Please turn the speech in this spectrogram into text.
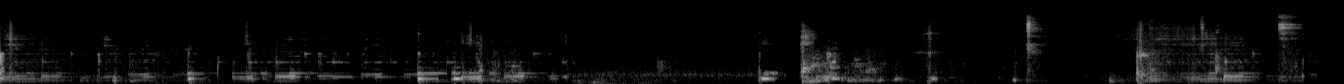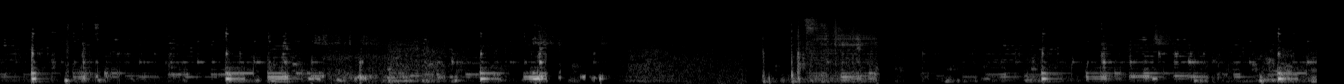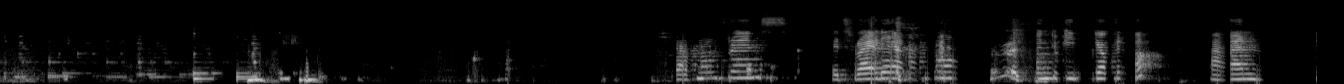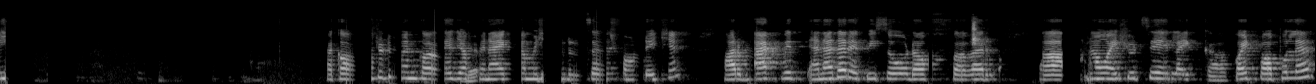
Good afternoon, friends. It's Friday afternoon. It's going to be three o'clock, and the Constituent College of Yeah. Vinayaka Mission Research Foundation are back with another episode of our uh, now I should say like uh, quite popular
